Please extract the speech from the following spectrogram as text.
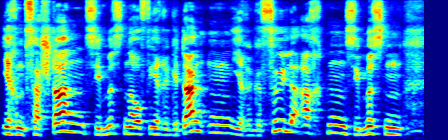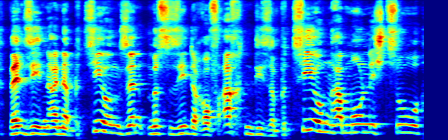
Ihren Verstand, sie müssen auf ihre Gedanken, ihre Gefühle achten. Sie müssen, wenn sie in einer Beziehung sind, müssen sie darauf achten, diese Beziehung harmonisch zu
